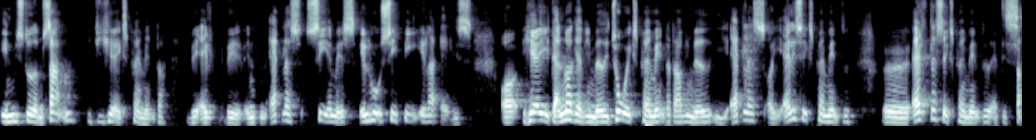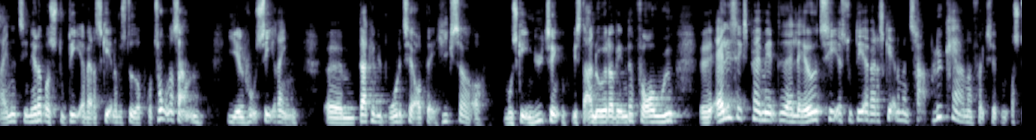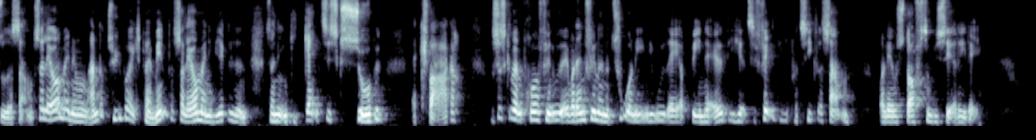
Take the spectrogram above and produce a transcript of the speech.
inden vi støder dem sammen i de her eksperimenter ved, ved enten Atlas, CMS, LHCb eller ALICE. Og her i Danmark er vi med i to eksperimenter. Der er vi med i Atlas og i Alice-eksperimentet. Øh, Atlas-eksperimentet er designet til netop at studere, hvad der sker, når vi støder protoner sammen i LHC-ringen. Øh, der kan vi bruge det til at opdage Higgser og måske nye ting, hvis der er noget, der venter forude. Øh, Alice-eksperimentet er lavet til at studere, hvad der sker, når man tager blykerner for eksempel og støder sammen. Så laver man nogle andre typer eksperimenter. Så laver man i virkeligheden sådan en gigantisk suppe af kvarker, og så skal man prøve at finde ud af, hvordan finder naturen egentlig ud af at binde alle de her tilfældige partikler sammen og lave stof, som vi ser det i dag.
